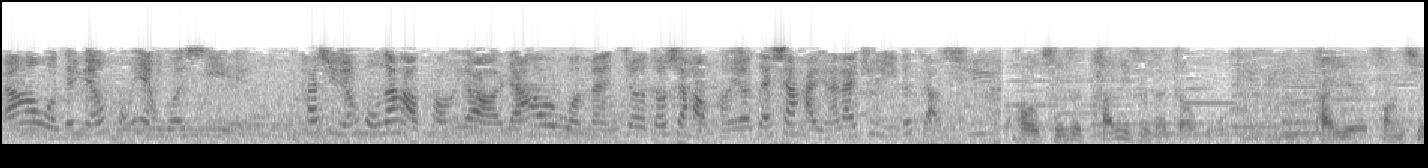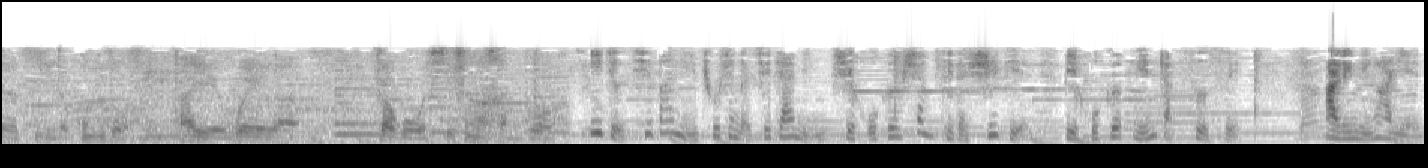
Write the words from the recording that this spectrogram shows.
然后我跟袁弘演过戏，他是袁弘的好朋友，然后我们就都是好朋友，在上海原来住一个小区。然后其实他一直在照顾我，他也放弃了自己的工作，他也为了照顾我牺牲了很多。一九七八年出生的薛佳凝是胡歌上戏的师姐，比胡歌年长四岁。二零零二年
